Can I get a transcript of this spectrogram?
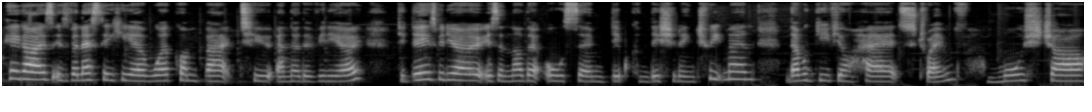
Hey guys, it's Vanessa here. Welcome back to another video. Today's video is another awesome deep conditioning treatment that will give your hair strength, moisture,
